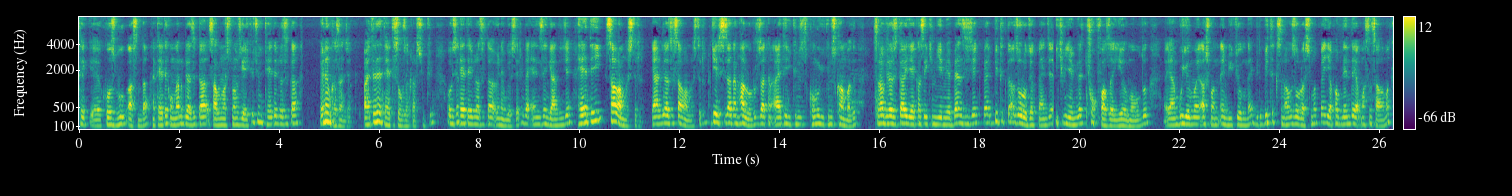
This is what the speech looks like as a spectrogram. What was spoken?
tek e, koz bu aslında. Yani TYT konularını birazcık daha sağlamlaştırmamız gerekiyor. Çünkü TYT birazcık daha önem kazanacak. AYT'de de TYT olacaklar çünkü. O yüzden TYT'ye birazcık daha önem gösterin ve elinizden geldiğince TYT'yi sağlamlaştırın. Yani birazcık sağlamlaştırın. Gerisi zaten hallolur. Zaten AYT yükünüz, konu yükünüz kalmadı. Sınav birazcık daha YKS 2020'ye benzeyecek ve bir tık daha zor olacak bence. 2020'de çok fazla yığılma oldu. E, Yani bu yığılmayı aşmanın en büyük yolu ne? Bir tık sınavı zorlaştırmak ve yapabileni de yapmasını sağlamak.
